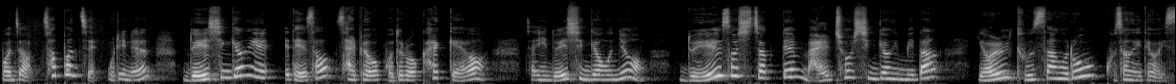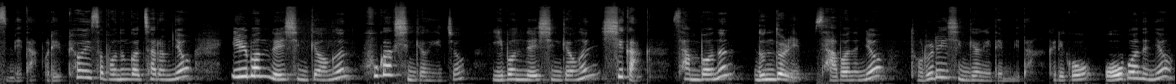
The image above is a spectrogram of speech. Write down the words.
먼저 첫 번째, 우리는 뇌신경에 대해서 살펴보도록 할게요. 자, 이 뇌신경은요, 뇌에서 시작된 말초 신경입니다. 12쌍으로 구성이 되어 있습니다. 우리 표에서 보는 것처럼요, 1번 뇌신경은 후각신경이죠. 2번 뇌신경은 시각, 3번은 눈돌림, 4번은요, 도르래 신경이 됩니다. 그리고 5번은요,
